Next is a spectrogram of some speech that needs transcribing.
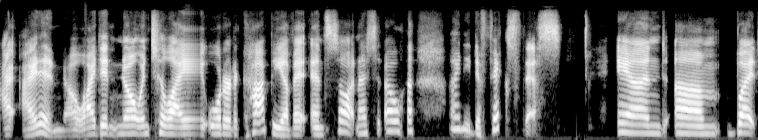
I, I didn't know. I didn't know until I ordered a copy of it and saw it, and I said, "Oh, I need to fix this." And um, but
